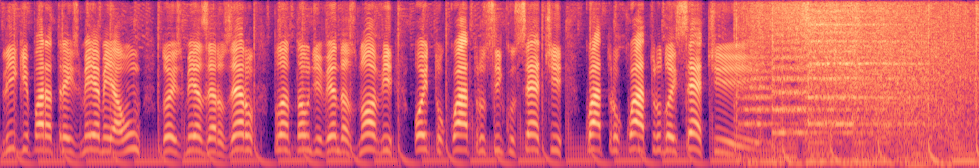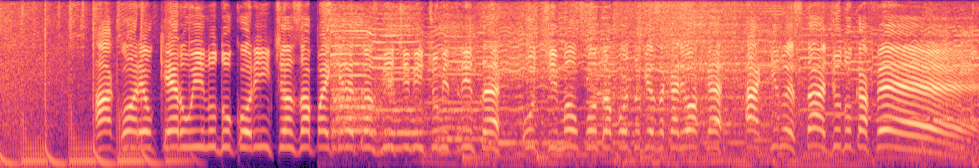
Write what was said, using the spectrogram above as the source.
ligue para 3661-2600, plantão de vendas 98457-4427. Agora eu quero o hino do Corinthians. A Pai transmite 21 e 30. O timão contra a Portuguesa Carioca aqui no Estádio do Café.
